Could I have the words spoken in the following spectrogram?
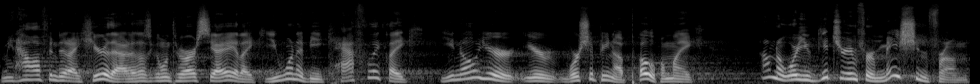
I mean, how often did I hear that as I was going through RCIA? Like, you want to be Catholic? Like, you know, you're you're worshiping a pope. I'm like, I don't know where you get your information from.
